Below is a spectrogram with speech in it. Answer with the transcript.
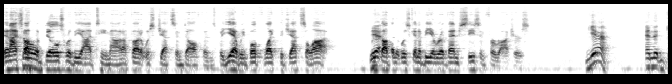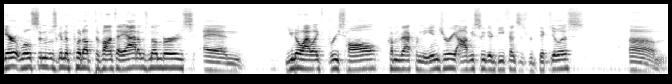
And I so, thought the Bills were the odd team out. I thought it was Jets and Dolphins. But yeah, we both liked the Jets a lot. We yeah. thought that it was going to be a revenge season for Rodgers. Yeah. And that Garrett Wilson was going to put up Davante Adams numbers. And you know, I liked Breece Hall coming back from the injury. Obviously, their defense is ridiculous. Um,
